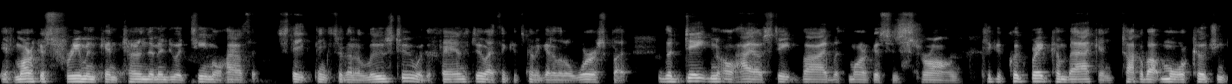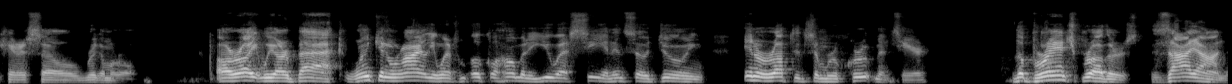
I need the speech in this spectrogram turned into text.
if Marcus Freeman can turn them into a team Ohio State thinks they're going to lose to, or the fans do, I think it's going to get a little worse. But the Dayton, Ohio State vibe with Marcus is strong. Take a quick break, come back, and talk about more coaching carousel rigmarole. All right, we are back. Lincoln Riley went from Oklahoma to USC, and in so doing, interrupted some recruitments here. The Branch brothers, Zion,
